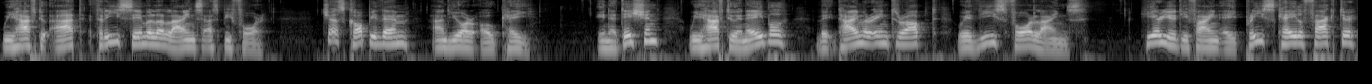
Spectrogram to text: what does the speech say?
we have to add three similar lines as before. Just copy them and you are okay. In addition, we have to enable the timer interrupt with these four lines. Here you define a prescale factor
